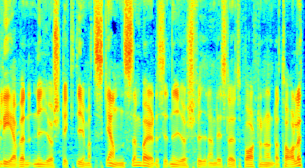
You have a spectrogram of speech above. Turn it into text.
blev en nyårsdikt i och med att Skansen började sitt nyårsfirande i slutet på 1800-talet.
